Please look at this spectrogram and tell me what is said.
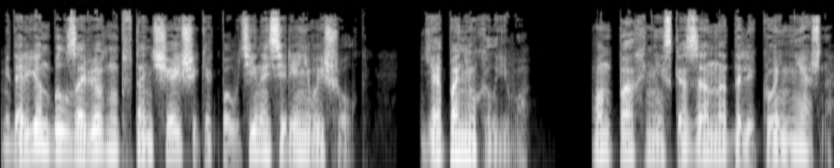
Медальон был завернут в тончайший, как паутина, сиреневый шелк. Я понюхал его. Он пах несказанно далеко и нежно,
